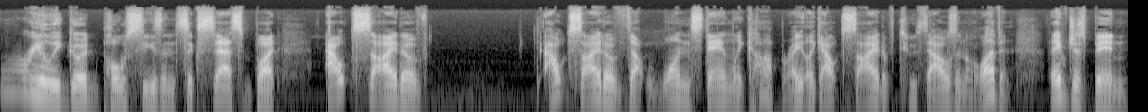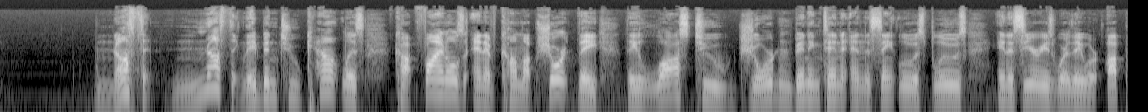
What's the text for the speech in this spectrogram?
really good postseason success, but outside of outside of that one Stanley Cup, right? Like outside of 2011, they've just been nothing, nothing. They've been to countless cup finals and have come up short. They they lost to Jordan Binnington and the St. Louis Blues in a series where they were up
